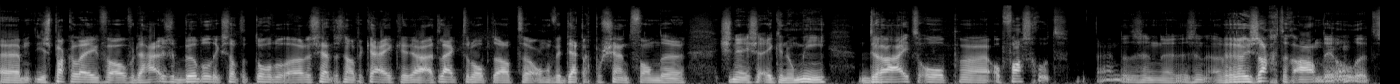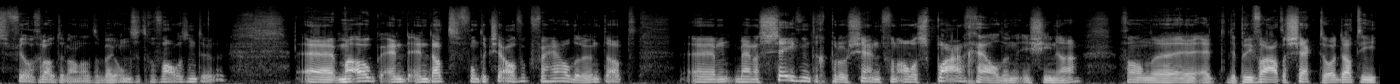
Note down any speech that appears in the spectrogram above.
Um, je sprak al even over de huizenbubbel. Ik zat er toch recent eens naar te kijken. Ja, het lijkt erop dat uh, ongeveer 30% van de Chinese economie draait op, uh, op vastgoed. Uh, dat, is een, dat is een reusachtig aandeel. Het is veel groter dan dat het bij ons het geval is natuurlijk. maar ook, en, en dat vond ik zelf ook verhelderend, dat um, bijna 70% van alle spaargelden in China van uh, het, de private sector, dat die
